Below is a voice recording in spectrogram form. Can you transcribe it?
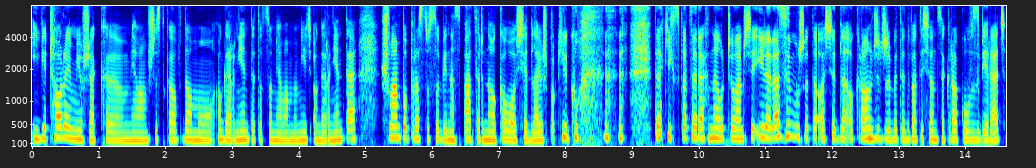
i wieczorem już jak y, miałam wszystko w domu ogarnięte, to co miałam mieć ogarnięte, szłam po prostu sobie na spacer naokoło osiedla. Już po kilku takich spacerach nauczyłam się, ile razy muszę to osiedle okrążyć, żeby te 2000 kroków kroków zbierać.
